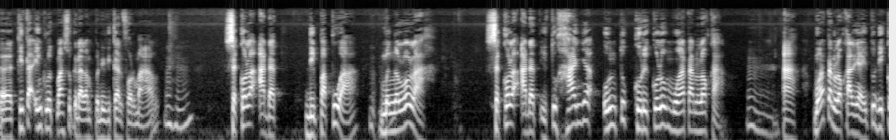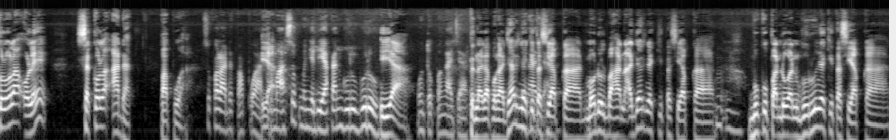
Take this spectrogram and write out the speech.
eh, kita include masuk ke dalam pendidikan formal. Mhm. Sekolah adat di Papua mengelola sekolah adat itu hanya untuk kurikulum muatan lokal. Hmm. Ah, muatan lokalnya itu dikelola oleh sekolah adat Papua. Sekolah adat Papua, Iya. termasuk menyediakan guru-guru Iya, untuk pengajar. tenaga pengajarnya kita Pengajar. siapkan, modul bahan ajarnya kita siapkan, Mm-mm. buku panduan gurunya kita siapkan.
